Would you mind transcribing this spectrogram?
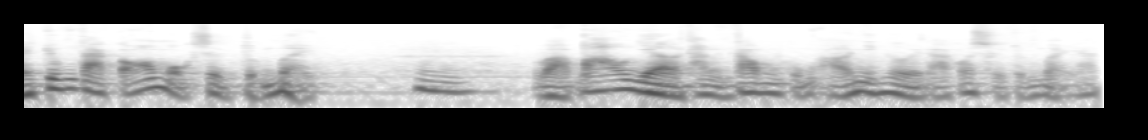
Để chúng ta có một sự chuẩn bị. Ừ. và bao giờ thành công cũng ở những người đã có sự chuẩn bị hết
